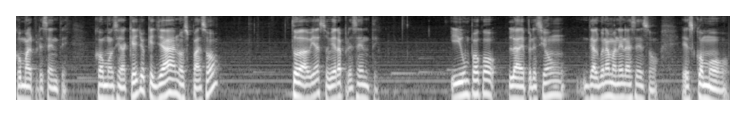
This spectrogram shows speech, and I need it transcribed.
como al presente, como si aquello que ya nos pasó todavía estuviera presente. Y un poco la depresión de alguna manera es eso, es como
